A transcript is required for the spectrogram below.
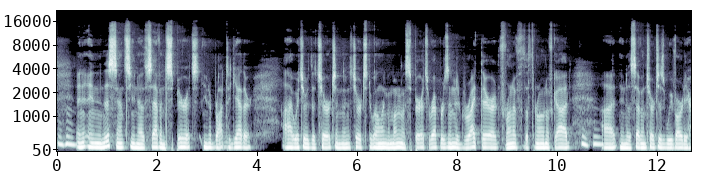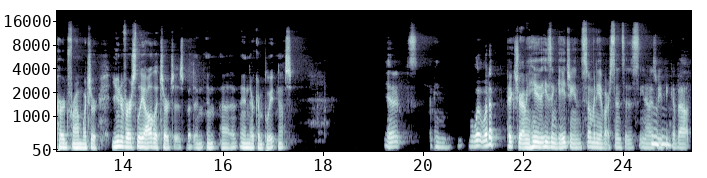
Mm-hmm. And, and, in this sense, you know, seven spirits, you know, brought together, uh, which are the church and the church dwelling among the spirits represented right there in front of the throne of God. Mm-hmm. Uh, you know, the seven churches we've already heard from, which are universally all the churches, but in, in, uh, in their completeness. Yeah, I mean, what what a picture! I mean, he he's engaging in so many of our senses. You know, as mm-hmm. we think about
